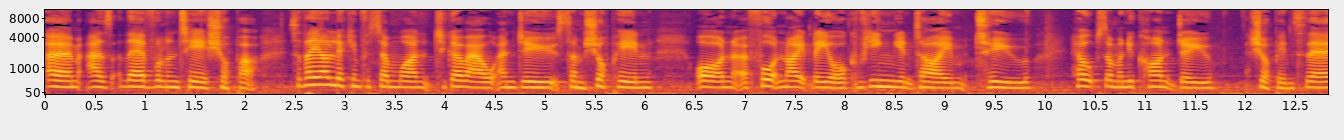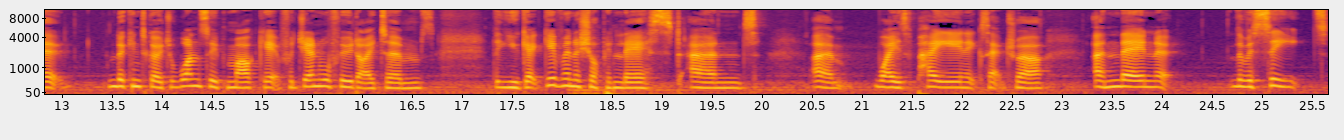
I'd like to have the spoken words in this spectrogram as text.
um, as their volunteer shopper. So they are looking for someone to go out and do some shopping on a fortnightly or convenient time to help someone who can't do shopping. So they're looking to go to one supermarket for general food items that you get given a shopping list and um, ways of paying, etc. And then the receipt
